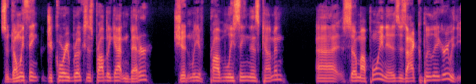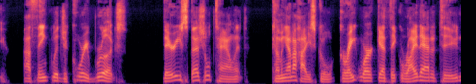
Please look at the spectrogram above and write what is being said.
So don't we think Ja'Corey Brooks has probably gotten better? Shouldn't we have probably seen this coming? Uh, so my point is, is I completely agree with you. I think with Ja'Corey Brooks, very special talent coming out of high school, great work ethic, right attitude,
